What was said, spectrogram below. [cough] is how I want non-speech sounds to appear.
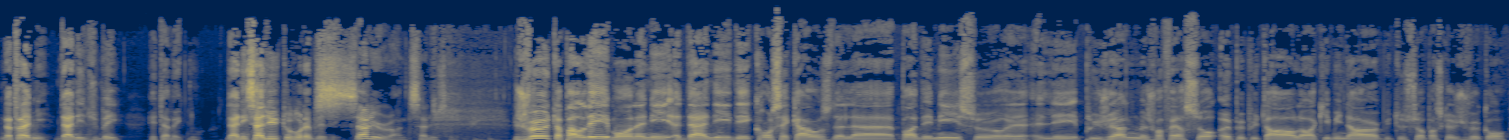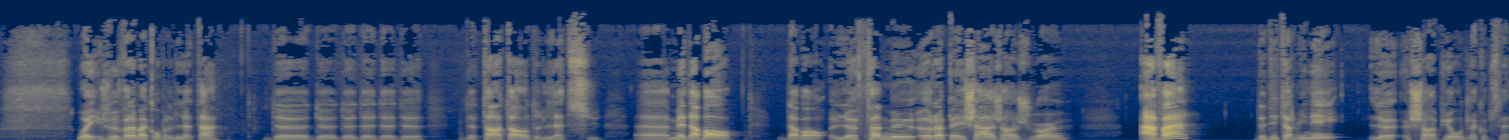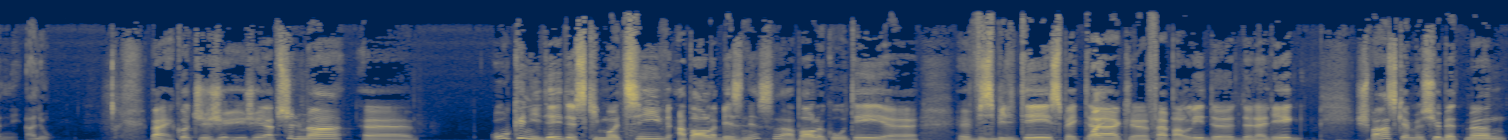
Notre ami Danny Dubé est avec nous. Danny, salut, toujours un plaisir. Salut Ron, salut, salut. Je veux te parler, mon ami Danny, des conséquences de la pandémie sur euh, les plus jeunes, mais je vais faire ça un peu plus tard, le hockey mineur, puis tout ça, parce que je veux qu'on... Oui, je veux vraiment qu'on prenne le temps de, de, de, de, de, de, de t'entendre là-dessus. Euh, mais d'abord, d'abord, le fameux repêchage en juin, avant de déterminer le champion de la Coupe Stanley. Allô? Ben écoute, j'ai absolument euh, aucune idée de ce qui motive, à part le business, à part le côté euh, visibilité, spectacle, faire parler de, de la Ligue. Je pense que M. Bettman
